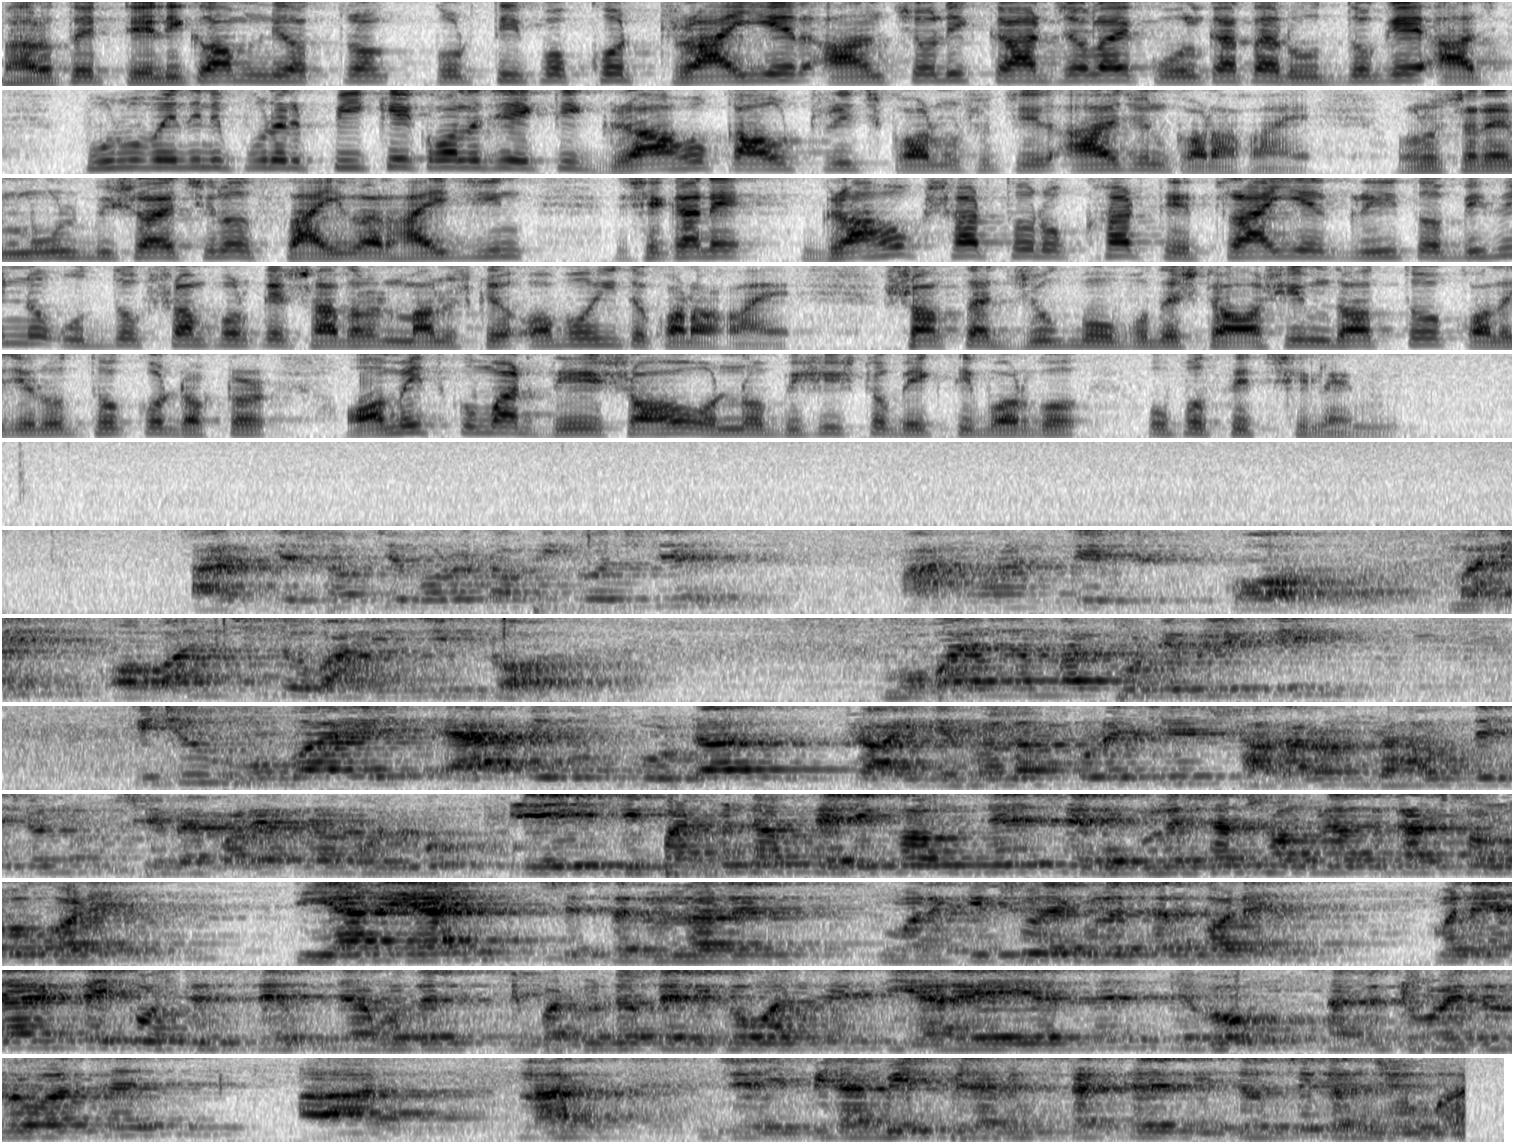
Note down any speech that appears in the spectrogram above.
ভারতের টেলিকম নিয়ন্ত্রক কর্তৃপক্ষ ট্রাইয়ের আঞ্চলিক কার্যালয় কলকাতার উদ্যোগে আজ পূর্ব মেদিনীপুরের পিকে কলেজে একটি গ্রাহক আউটরিচ কর্মসূচির আয়োজন করা হয়। অনুষ্ঠানের মূল বিষয় ছিল সাইবার হাইজিন। সেখানে গ্রাহক স্বার্থ রক্ষার্থে ট্রাইয়ের গৃহীত বিভিন্ন উদ্যোগ সম্পর্কে সাধারণ মানুষকে অবহিত করা হয়। সংস্থার যুগ্ম উপদেষ্টা অসীম দত্ত, কলেজের অধ্যক্ষ ডক্টর অমিত কুমার দে সহ অন্য বিশিষ্ট ব্যক্তিবর্গ উপস্থিত ছিলেন। আজকে সবচেয়ে বড় টপিক হচ্ছে আনওয়ান্টেড কল মানে অবাঞ্ছিত বাণিজ্যিক কল মোবাইল নাম্বার পোর্টেবিলিটি কিছু মোবাইল অ্যাপ এবং পোর্টাল ট্রাই ডেভেলপ করেছে সাধারণ গ্রাহকদের জন্য, সে ব্যাপারে আমরা বলব। এই ডিপার্টমেন্ট অফ টেলিকম যে, সে রেগুলেশন সংক্রান্ত কাজকর্ম করে টিআরএআই সে সেলুলারের মানে কিছু রেগুলেশন করে। মানে এরা একটা ইকোসিস্টেম যে আমাদের ডিপার্টমেন্ট অফ টেলিকম আছে টিআরএআই আছে, এবং সার্ভিস প্রোভাইডারও আছে, আর লাস্ট যে পিরামিড পিরামিড স্ট্রাকচারের নিচে হচ্ছে কনজিউমার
